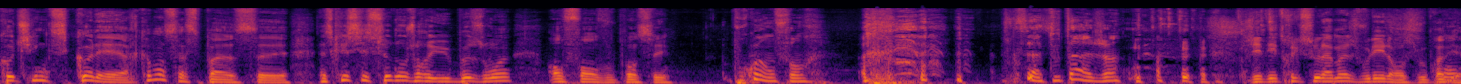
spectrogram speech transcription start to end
coaching scolaire. Comment ça se passe? Est-ce que c'est ce dont j'aurais eu besoin enfant, vous pensez? Pourquoi enfant? C'est à tout âge. Hein. J'ai des trucs sous la main, je vous les lance, je vous préviens.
